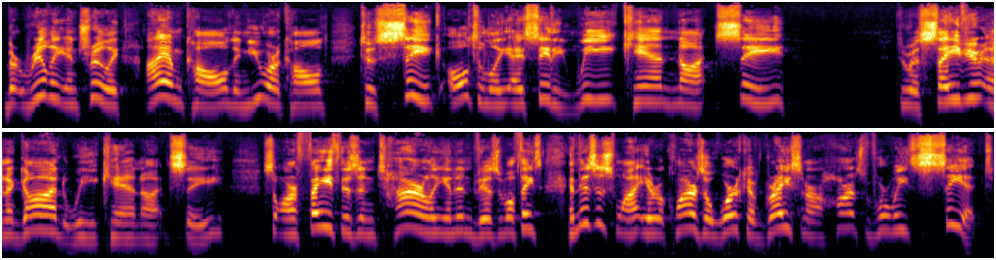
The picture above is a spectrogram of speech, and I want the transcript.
But really and truly, I am called and you are called to seek ultimately a city we cannot see through a Savior and a God we cannot see. So our faith is entirely in invisible things. And this is why it requires a work of grace in our hearts before we see it.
